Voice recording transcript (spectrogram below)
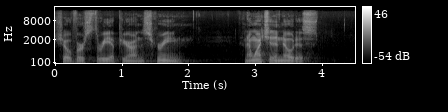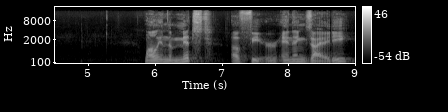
Show verse 3 up here on the screen. And I want you to notice while in the midst of fear and anxiety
